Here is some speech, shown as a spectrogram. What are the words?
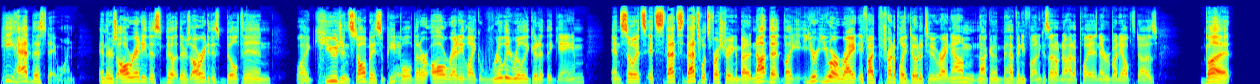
He had this day one and there's already this built there's already this built in like huge install base of people that are already like really really good at the game. And so it's it's that's that's what's frustrating about it. Not that like you're you are right. If i try to play dota 2 right now i'm not going to have any fun because i don't know how to play it and everybody else does. But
